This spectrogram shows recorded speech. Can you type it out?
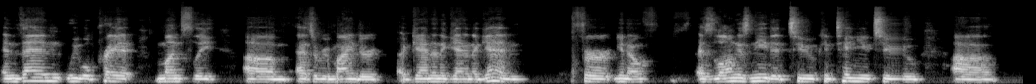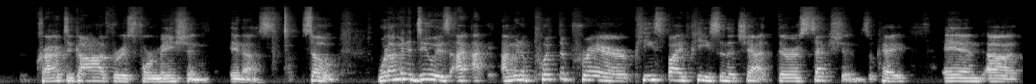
and then we will pray it monthly um, as a reminder again and again and again for you know as long as needed to continue to uh, cry out to God for His formation in us. So what I'm going to do is I, I am going to put the prayer piece by piece in the chat. There are sections, okay, and uh,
